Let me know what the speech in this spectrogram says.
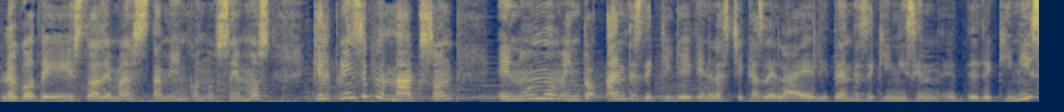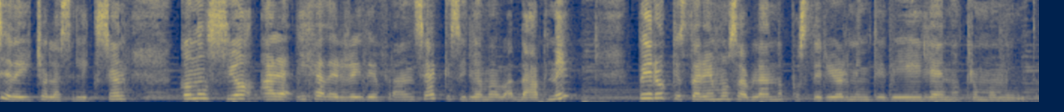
Luego de esto, además, también conocemos que el príncipe Maxon en un momento antes de que lleguen las chicas de la élite, antes de que inicien, eh, desde que inicie de hecho la selección, conoció a la hija del rey de Francia que se llamaba Daphne, pero que estaremos hablando posteriormente de ella en otro momento.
